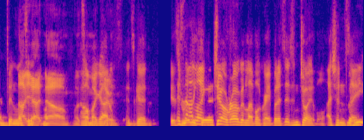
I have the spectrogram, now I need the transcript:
I've been Not listening. yet. No. That's Oh my god, it's, it's good. It's, It's, really not like good. Joe Rogan level great, but it's it's enjoyable. I shouldn't But say.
